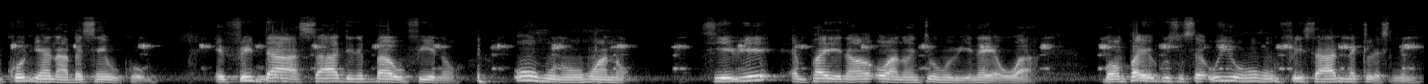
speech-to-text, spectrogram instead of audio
nkonnwa na abɛsɛn wɔ kɔn efiri da a saa de ne ba ofie no nhunu ho ano. Si ewie mpae na ɔwɔ anɔnte ho wie na yɛ wɔ a bɔ mpae gu so sɛ woyi ho firi saa necklace nim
